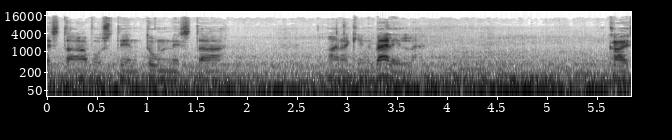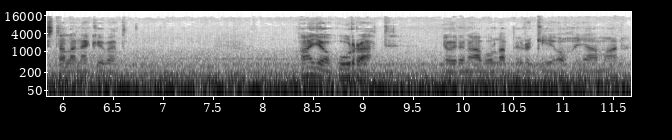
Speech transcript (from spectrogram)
kaista-avustin tunnistaa ainakin välillä kaistalla näkyvät ajourat, joiden avulla pyrkii ohjaamaan.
